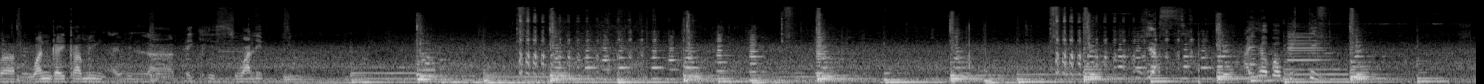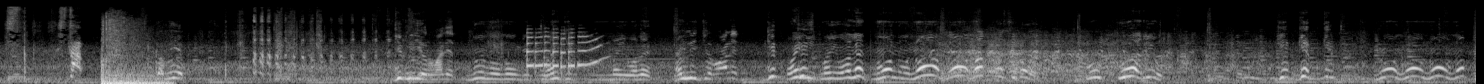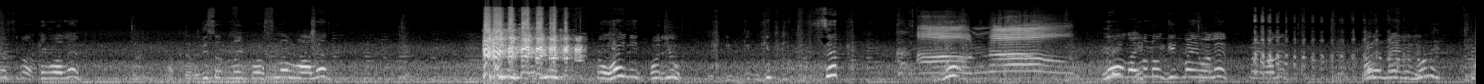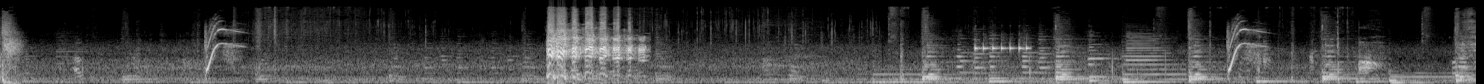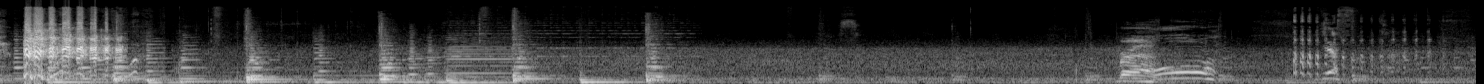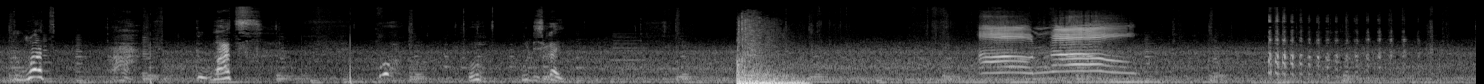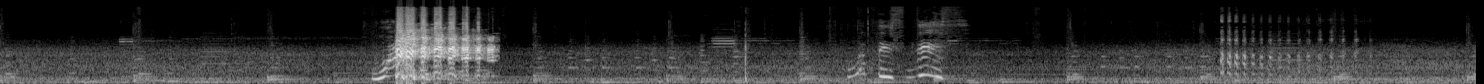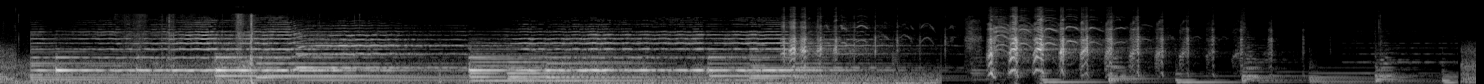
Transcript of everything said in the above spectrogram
uh, one guy coming, I will uh, take his wallet. Yes! I have a victim. Stop! Come here. Give me your wallet. No, no, no. Give, why give my wallet? I need your wallet. Give, Why give, need my wallet? No, no, no, no, not possible. Who, who are you? Give, give, give. No, no, no, not possible. My wallet. This is my personal wallet. no, why need for you? Give, give, give. Sit. Oh no. No, no, no, no, give my wallet. My wallet. No, no, no, no Oh. Bruh. Oh. Yes. Do what? Ah. Do what? Who? Who? Who this guy? What? is this?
